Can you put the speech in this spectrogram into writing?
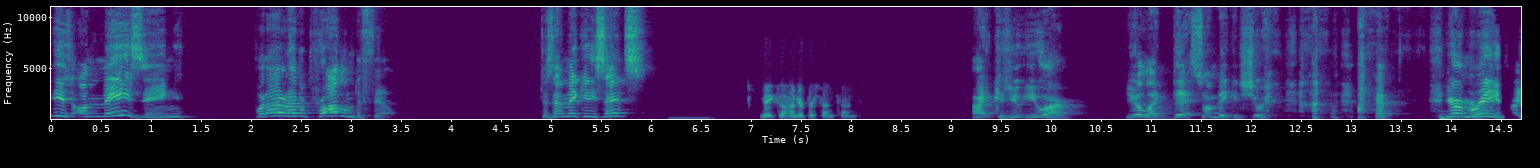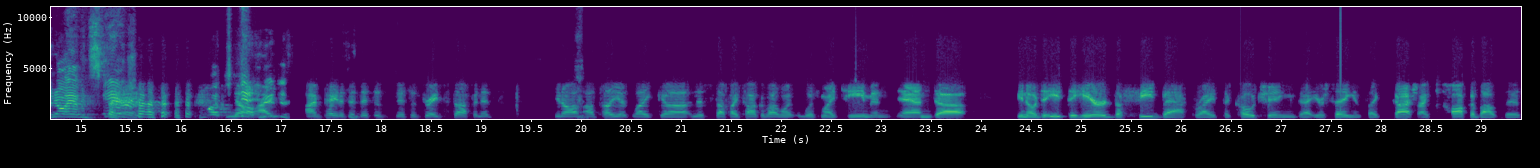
is amazing, but I don't have a problem to fill. Does that make any sense? Makes 100% sense. All right, because you you are you're like this, so I'm making sure I have. You're a Marine, so I know I haven't scared you. No, shit, I'm, just- I'm attention. This is this is great stuff, and it's you know I'll, I'll tell you like uh, and this stuff I talk about with, with my team, and and uh, you know to to hear the feedback, right, the coaching that you're saying, it's like, gosh, I talk about this,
